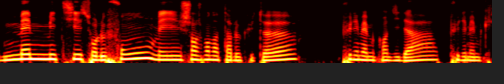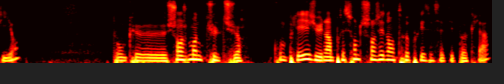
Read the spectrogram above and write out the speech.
même métier sur le fond, mais changement d'interlocuteur, plus les mêmes candidats, plus les mêmes clients. Donc, changement de culture complet. J'ai eu l'impression de changer d'entreprise à cette époque-là.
